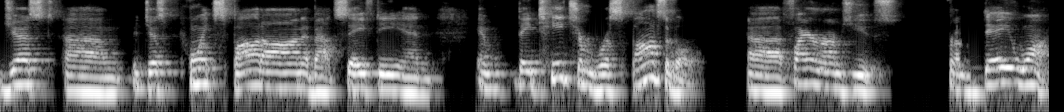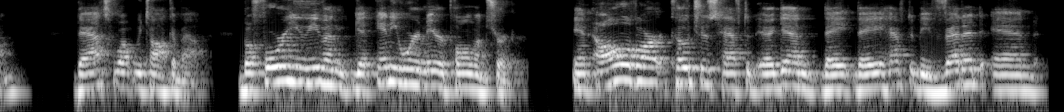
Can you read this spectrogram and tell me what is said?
just um, just point spot on about safety and and they teach them responsible uh, firearms use from day one. That's what we talk about before you even get anywhere near pulling the trigger. And all of our coaches have to again they they have to be vetted and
